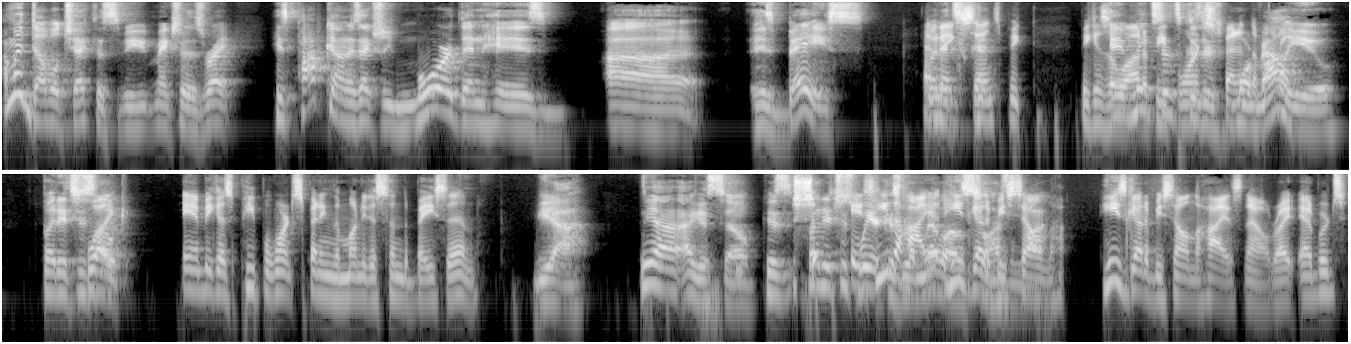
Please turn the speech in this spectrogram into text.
I'm going to double check this to be, make sure this is right. His pop count is actually more than his uh his base. that makes sense be- because a lot of people weren't spending the money. value, but it's just Well, like, and because people weren't spending the money to send the base in. yeah, yeah, I guess so. Because, So but it's just weird he because high- he's got to be selling. The, he's got to be selling the highest now, right, Edwards?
